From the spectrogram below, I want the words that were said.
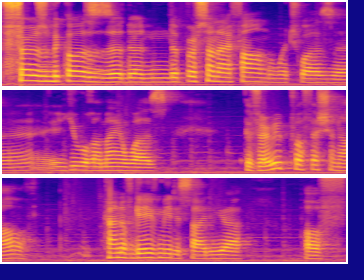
first because the, the person I found, which was uh, you, Romain, was a very professional, kind of gave me this idea of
